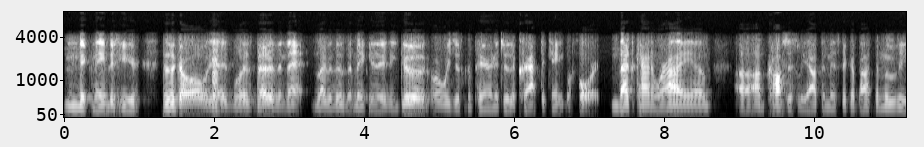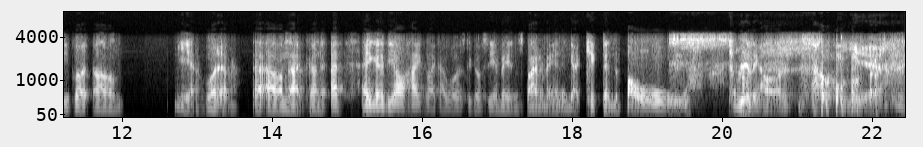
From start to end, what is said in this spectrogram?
nicknamed it here. It's like, oh yeah, it's, well it's better than that. Like, it does it make it any good, or we're we just comparing it to the crap that came before it? That's kind of where I am. Uh, I'm cautiously optimistic about the movie, but um, yeah, whatever. I, I'm not gonna. I, I ain't gonna be all hyped like I was to go see Amazing Spider-Man and got kicked in the balls really hard. So Yeah.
